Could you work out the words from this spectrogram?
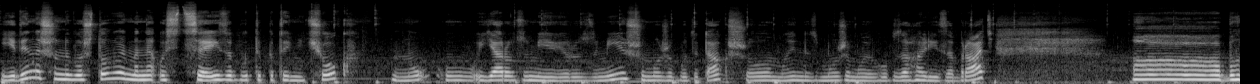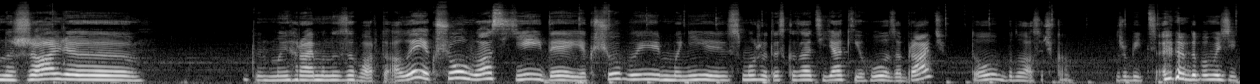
Єдине, що не влаштовує мене ось цей забути потайнічок. Ну, я розумію і розумію, що може бути так, що ми не зможемо його взагалі забрати. А, бо, на жаль, е, ми граємо не за варто. Але якщо у вас є ідея, якщо ви мені зможете сказати, як його забрати, то, будь ласка, зробіть це, допоможіть.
